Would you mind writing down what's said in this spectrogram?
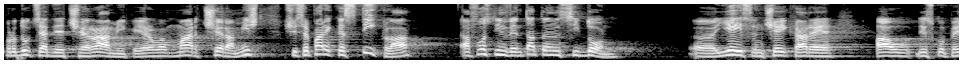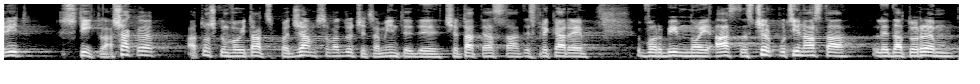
producția de ceramică, erau mari ceramiști și se pare că sticla a fost inventată în Sidon. Ei sunt cei care au descoperit sticla. Așa că atunci când vă uitați pe geam, să vă aduceți aminte de cetatea asta despre care vorbim noi astăzi. Cel puțin asta le datorăm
